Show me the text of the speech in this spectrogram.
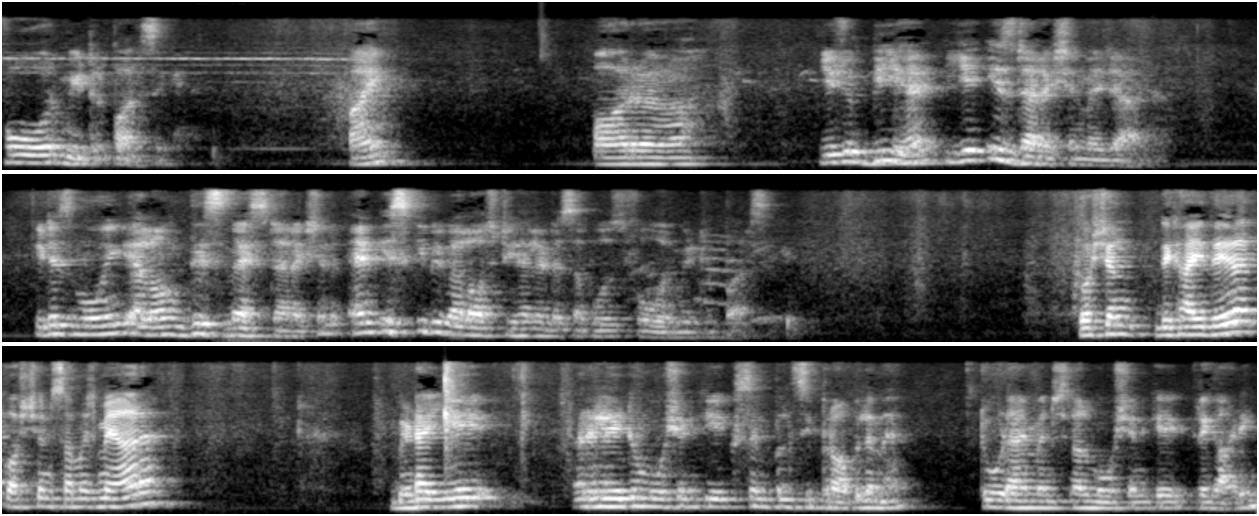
four metre per second fine और ये जो बी है, ये इस डायरेक्शन में जा रहा है। It is moving along this west direction and इसकी भी वेलोसिटी है let suppose four metre per second question दिखाई दे रहा है? क्वेश्चन समझ में आ रहा है? बेटा, ये रिलेटिव मोशन की एक सिंपल सी प्रॉब्लम है। टू डायमेंशनल मोशन के रिगार्डिंग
